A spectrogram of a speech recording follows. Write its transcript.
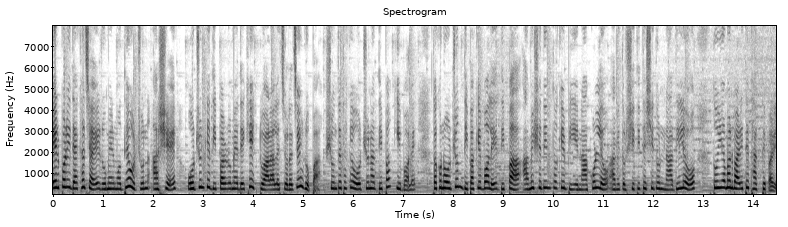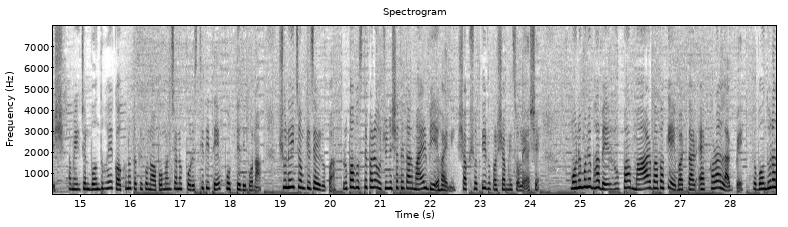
এরপরই দেখা যায় রুমের মধ্যে অর্জুন আসে অর্জুনকে দীপার রুমে দেখে একটু আড়ালে চলে যায় রূপা। শুনতে থাকে অর্জুন আর দীপা কি বলে। তখন অর্জুন দীপাকে বলে, দীপা, আমি সেদিন তোকে বিয়ে না করলেও, আমি তোর স্মৃতিতে সিঁদুর না দিলেও তুই আমার বাড়িতে থাকতে পারিস। আমি একজন বন্ধু হয়ে কখনো তোকে কোনো অপমানজনক পরিস্থিতিতে পড়তে দেব না। শুনেই চমকে যায় রূপা। রূপা বুঝতে পারে অর্জুনের সাথে তার মায়ের বিয়ে হয়নি। সব সত্যি রূপার সামনে চলে আসে। মনে মনে ভাবে রূপা মা আর বাবাকে এবার তার এক করা লাগবে। তো বন্ধুরা,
